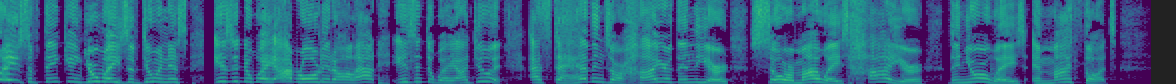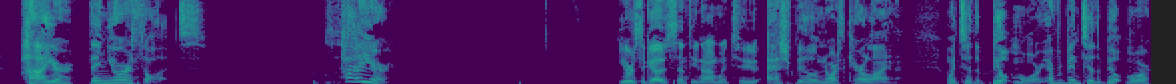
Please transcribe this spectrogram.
ways of thinking, your ways of doing this isn't the way I rolled it all out, isn't the way I do it. As the heavens are higher than the earth, so are my ways higher than your ways, and my thoughts higher than your thoughts. higher. Years ago, Cynthia and I went to Asheville, North Carolina. Went to the Biltmore. You ever been to the Biltmore?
